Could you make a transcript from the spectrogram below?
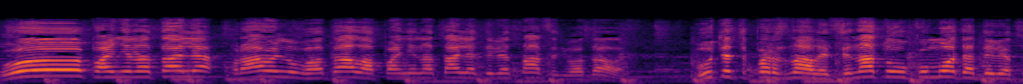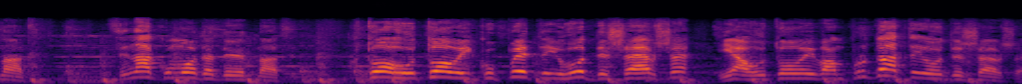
О, пані Наталя, правильно вгадала, пані Наталя 19 вгадала. Будете тепер знали, ціна того комода 19. Ціна комода 19. Хто готовий купити його дешевше, я готовий вам продати його дешевше.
